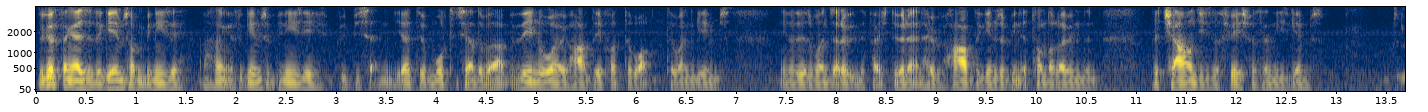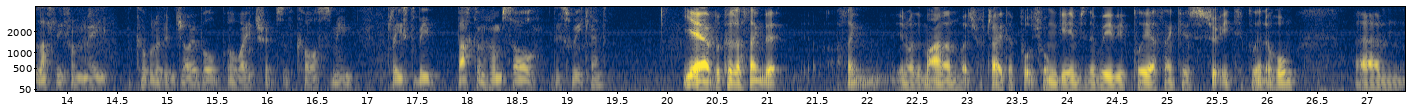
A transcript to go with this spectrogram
The good thing is that the games haven't been easy. I think if the games had been easy, we'd be sitting. Had to be more concerned about that. But they know how hard they've had to work to win games. You know, they're the ones that are out in the pitch doing it, and how hard the games have been to turn around, and the challenges they face within these games. Lastly, from me, a couple of enjoyable away trips, of course. I mean, pleased to be back on home soil this weekend. Yeah, because I think that I think you know the manner in which we've tried to approach home games and the way we play, I think, is suited to playing at home. Um,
